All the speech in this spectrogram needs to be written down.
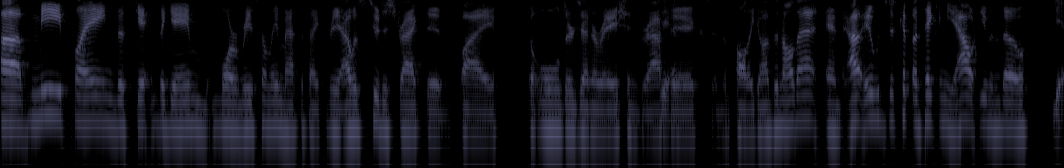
uh, me playing this game, the game more recently, Mass Effect Three. I was too distracted by the older generation graphics and the polygons and all that, and I, it would just kept on taking me out. Even though, Yeah.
